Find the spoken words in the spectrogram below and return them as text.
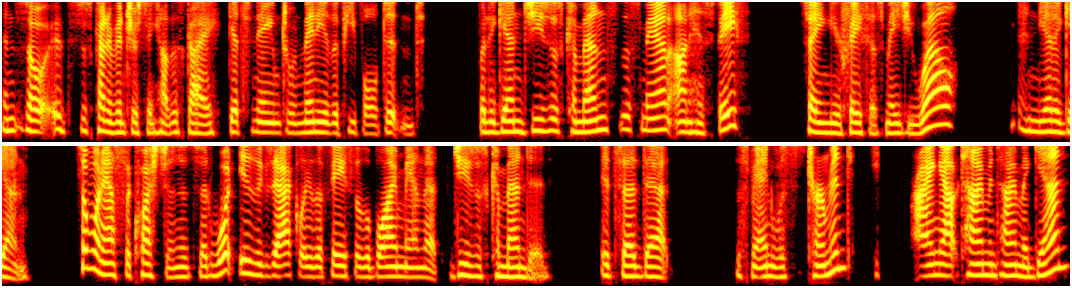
And so it's just kind of interesting how this guy gets named when many of the people didn't. But again, Jesus commends this man on his faith, saying, Your faith has made you well. And yet again, someone asked the question and said, What is exactly the faith of the blind man that Jesus commended? It said that this man was determined, he crying out time and time again.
